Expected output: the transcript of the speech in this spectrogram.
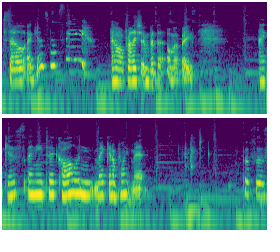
so I guess we'll see. Oh, I probably shouldn't put that on my face. I guess I need to call and make an appointment. This is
